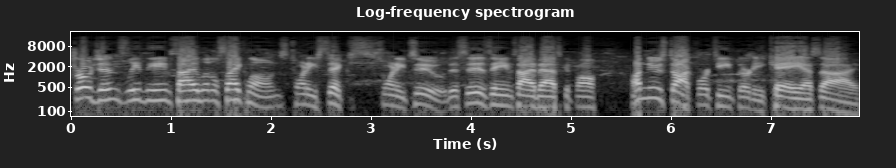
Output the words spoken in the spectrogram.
Trojans lead the Ames High Little Cyclones 26 22. This is Ames High basketball on News Talk 1430 KASI.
